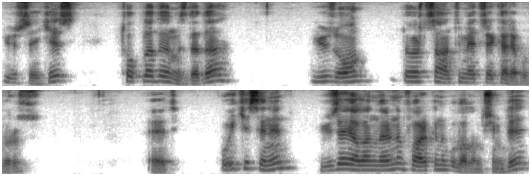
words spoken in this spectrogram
108. Topladığımızda da 114 santimetre kare buluruz. Evet. Bu ikisinin yüzey alanlarının farkını bulalım şimdi.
